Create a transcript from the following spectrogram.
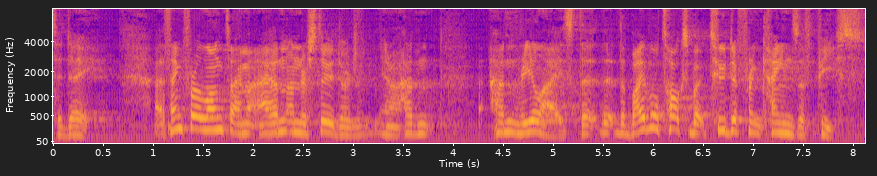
today. I think for a long time I hadn't understood or you know, hadn't, hadn't realized that the, the Bible talks about two different kinds of peace.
